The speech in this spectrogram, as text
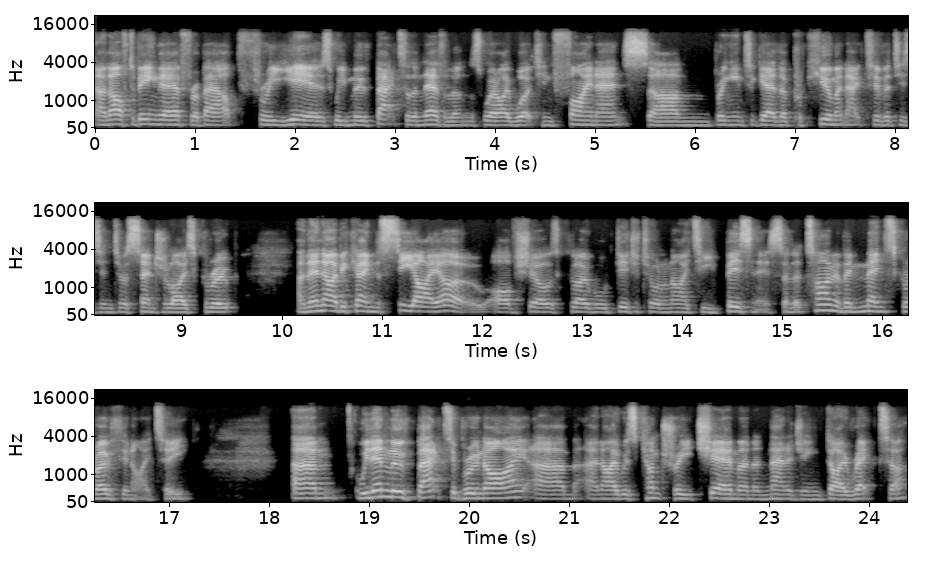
and after being there for about three years, we moved back to the Netherlands, where I worked in finance, um, bringing together procurement activities into a centralized group. And then I became the CIO of Shell's global digital and IT business at a time of immense growth in IT. Um, we then moved back to Brunei, um, and I was country chairman and managing director,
